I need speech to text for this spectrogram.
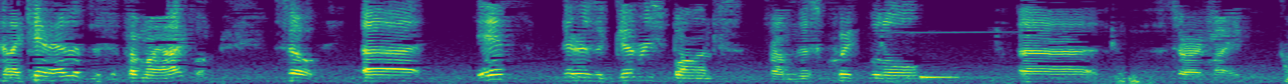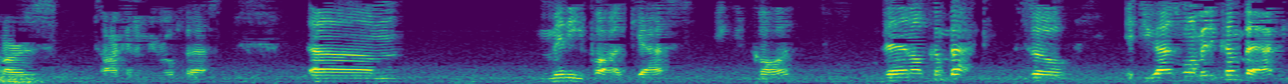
and I can't edit this; it's on my iPhone. So uh, if there's a good response from this quick little uh, sorry, my car is talking to me real fast. Um, mini podcast, you could call it. Then I'll come back. So if you guys want me to come back,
